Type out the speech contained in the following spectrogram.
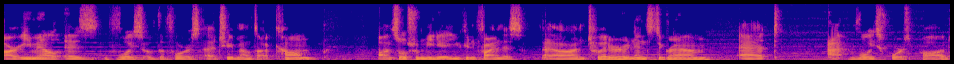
Our email is voiceoftheforce at gmail.com. On social media, you can find us uh, on Twitter and Instagram at, at VoiceForcePod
